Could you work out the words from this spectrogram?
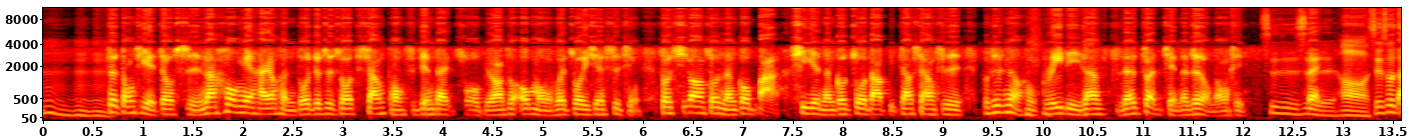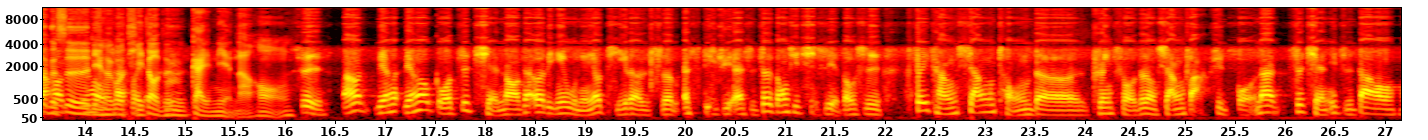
嗯嗯嗯，这东西也就是那后面还有很多，就是说相同时间在做，比方说欧盟也会做一些事情，说希望说能够把企业能够做到比较像是不是那种很 greedy，这样只在赚钱的这种东西。是是是，哦，所以说这个是联合国提到的这个概念呐，吼。是，然后联合联合国之前哦，在二零一五年又提了是 SDGs，这个东西其实也都是非常相同的 principle 这种想法去做。那之前一直到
